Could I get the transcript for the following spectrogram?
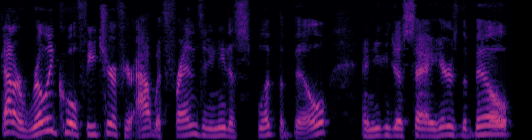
Got a really cool feature if you're out with friends and you need to split the bill and you can just say, here's the bill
